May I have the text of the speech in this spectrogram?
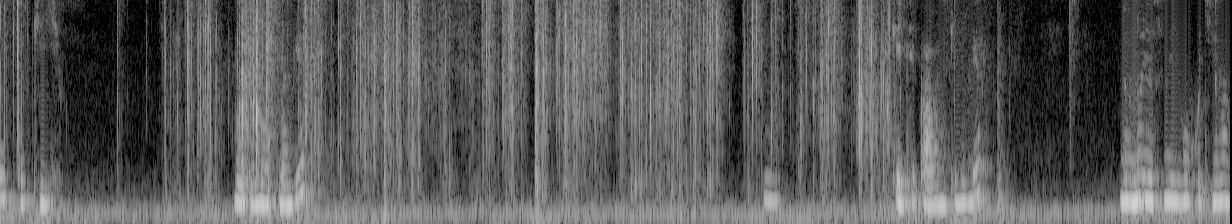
Ось такий. Ось у нас набір. Такий цікавенький набір. Давно я собі його хотіла.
